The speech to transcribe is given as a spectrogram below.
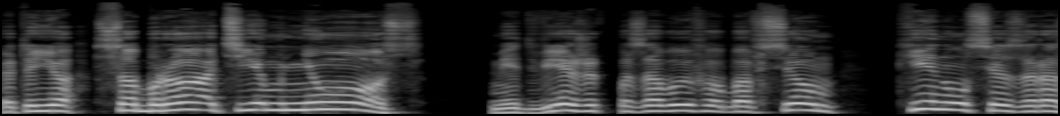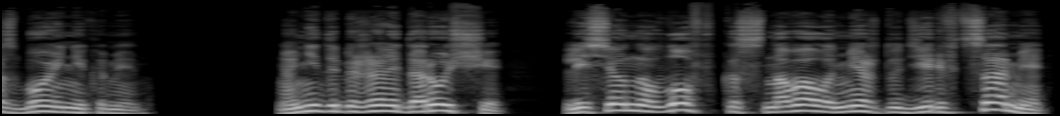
это я собратьям нес!» Медвежик, позабыв обо всем, кинулся за разбойниками. Они добежали до рощи, лисёна ловко сновала между деревцами,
